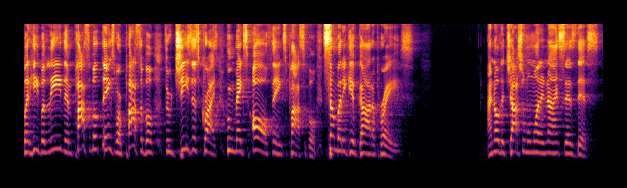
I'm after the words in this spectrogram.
but he believed impossible things were possible through Jesus Christ, who makes all things possible. Somebody give God a praise. I know that Joshua 1 and 9 says this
